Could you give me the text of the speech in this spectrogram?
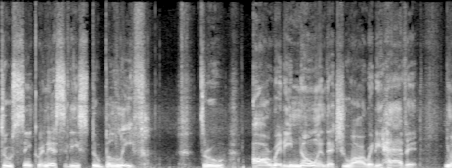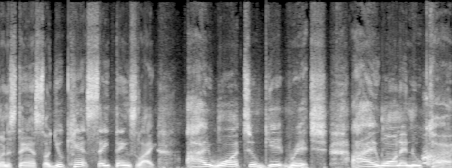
through synchronicities, through belief, through already knowing that you already have it. You understand? So you can't say things like, I want to get rich. I want a new car.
